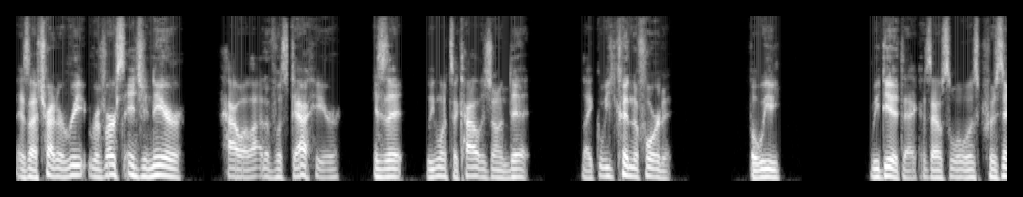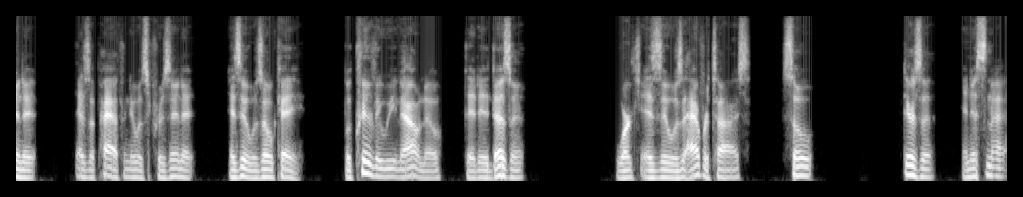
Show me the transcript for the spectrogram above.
As I try to re- reverse engineer how a lot of us got here, is that we went to college on debt. Like we couldn't afford it, but we we did that because that's what was presented as a path, and it was presented as it was okay. But clearly, we now know that it doesn't work as it was advertised. So there's a, and it's not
